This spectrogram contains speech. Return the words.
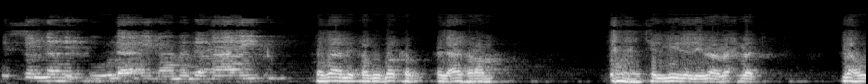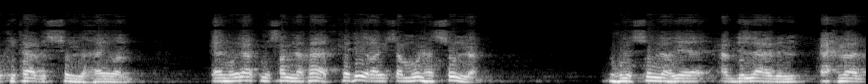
في السنة الأولى إمام زماني. كذلك أبو بكر الأثرم تلميذ الإمام أحمد له كتاب السنة أيضا. لأن هناك مصنفات كثيرة يسمونها السنة. مثل السنة لعبد الله بن أحمد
